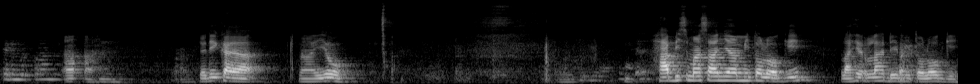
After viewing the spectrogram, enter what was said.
sering berperan. Ah, ah. Jadi kayak nah yo habis masanya mitologi, lahirlah demitologi.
